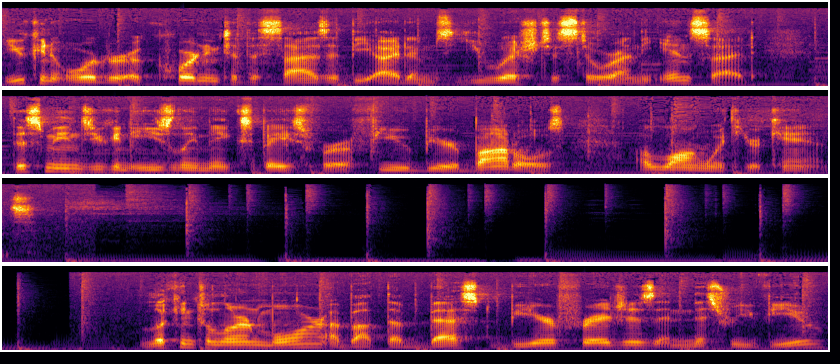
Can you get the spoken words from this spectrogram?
you can order according to the size of the items you wish to store on the inside. This means you can easily make space for a few beer bottles along with your cans. Looking to learn more about the best beer fridges in this review?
